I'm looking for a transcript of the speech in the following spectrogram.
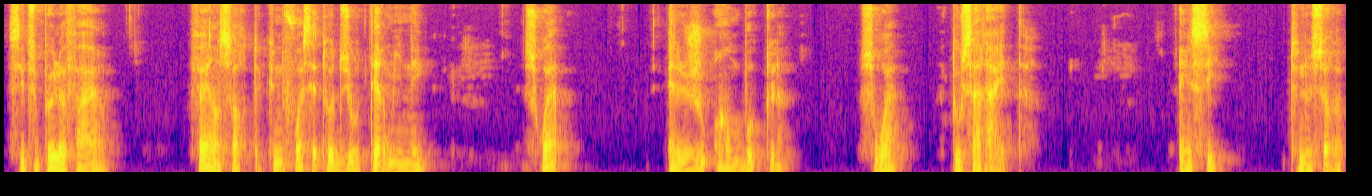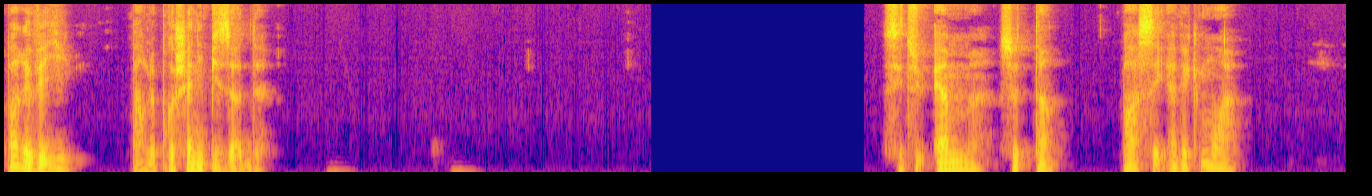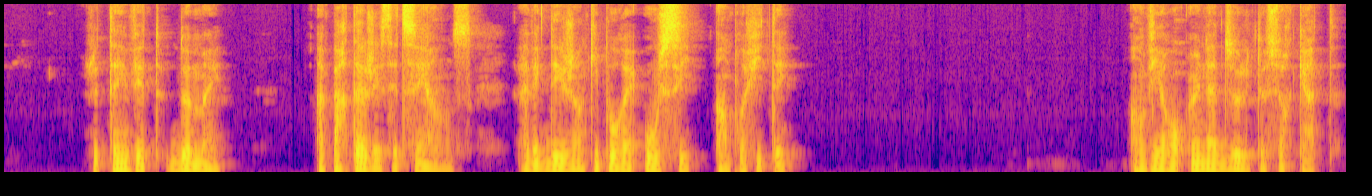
Si tu peux le faire, fais en sorte qu'une fois cet audio terminé, soit elle joue en boucle, soit tout s'arrête. Ainsi, tu ne seras pas réveillé par le prochain épisode. Si tu aimes ce temps passé avec moi, je t'invite demain à partager cette séance avec des gens qui pourraient aussi en profiter. Environ un adulte sur quatre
